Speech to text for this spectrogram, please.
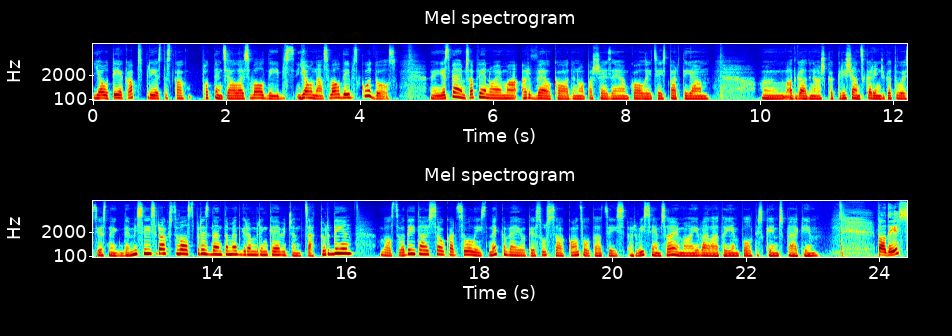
jau tiek apspriestas kā potenciālais valdības, jaunās valdības kodols iespējams apvienojumā ar vēl kādu no pašreizējām koalīcijas partijām. Um, atgādināšu, ka Krišāns Kariņš gatavojas iesniegt demisijas rakstu valsts prezidentam Edgaram Rinkēvičam ceturtdien. Valsts vadītājs savukārt solīs nekavējoties uzsākt konsultācijas ar visiem saimā ievēlētajiem politiskajiem spēkiem. Paldies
